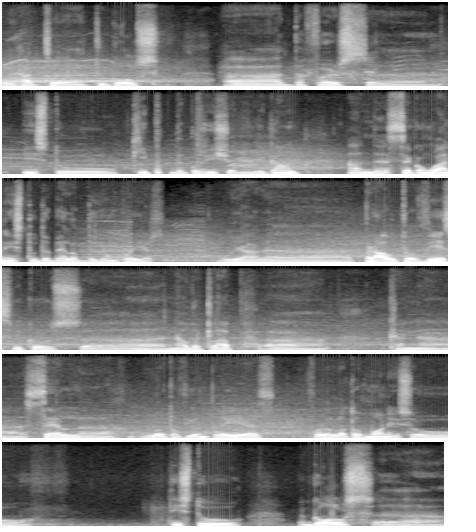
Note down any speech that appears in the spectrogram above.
We had uh, two goals. Uh, the first uh, is to keep the position in Ligue 1 and the second one is to develop the young players. We are uh, proud of this because uh, now the club uh, can sell a lot of young players for a lot of money. So these two goals, uh,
